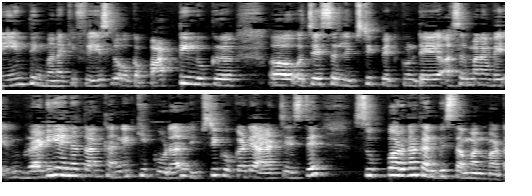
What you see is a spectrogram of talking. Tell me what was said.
main thing మనకి ఫేస్లో ఒక పార్టీ లుక్ వచ్చేస్తే లిప్స్టిక్ పెట్టుకుంటే అసలు మనం రెడీ అయిన దానికి అన్నిటికీ కూడా లిప్స్టిక్ ఒకటి యాడ్ చేస్తే సూపర్గా కనిపిస్తాం అనమాట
